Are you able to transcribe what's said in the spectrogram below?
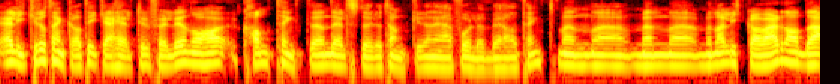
Jeg liker å tenke at det ikke er helt tilfeldig. Nå har Kant tenkte en del større tanker enn jeg foreløpig har tenkt, men, eh, men, eh, men allikevel, da, det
